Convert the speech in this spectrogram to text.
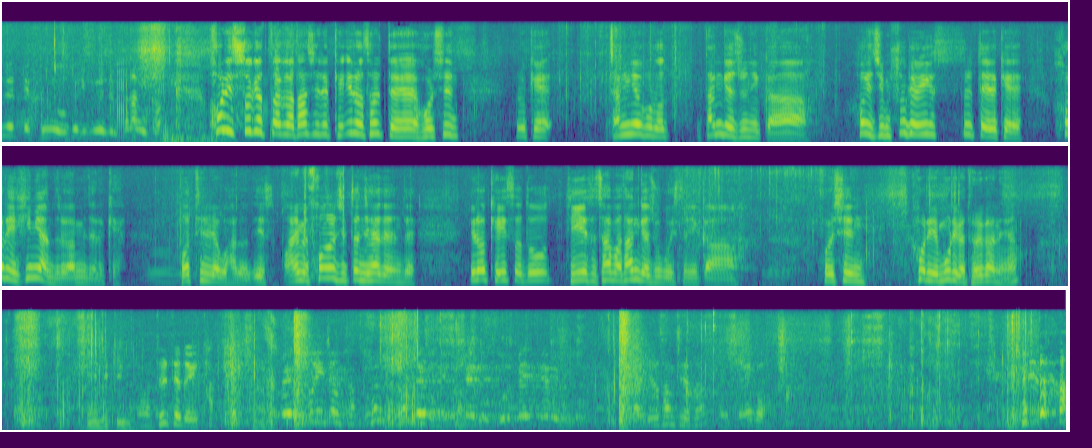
그럴 때그 옷을 입으면 좀 편합니까? 허리 숙였다가 다시 이렇게 일어설 때 훨씬 이렇게 장력으로 당겨주니까 허리 지금 숙여 있을 때 이렇게 허리에 힘이 안 들어갑니다 이렇게. 버티려고 하는 이- 아니면 손을 짚든지 해야 되는데 이렇게 있어도 뒤에서 잡아 당겨주고 있으니까 훨씬 허리에 무리가 덜 가네요. 이 느낌이. 어, 들 때도 이거 탁 스프링 좀탁 빼고 빼고 빼고. 무릎 빼, 빼보시고. 자, 이 상태에서 빼고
